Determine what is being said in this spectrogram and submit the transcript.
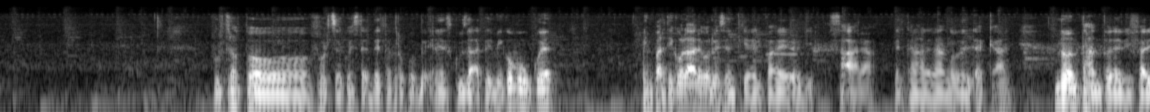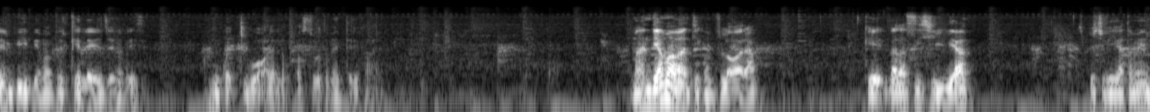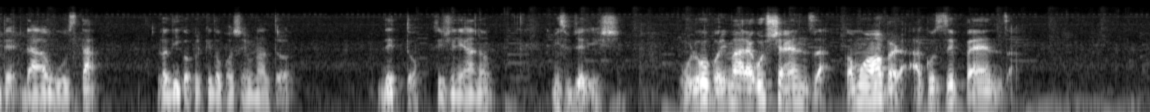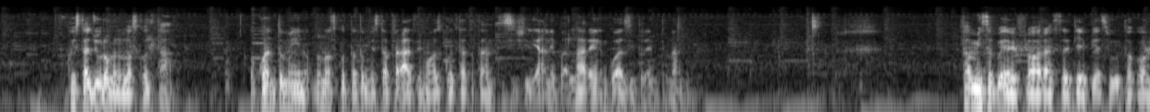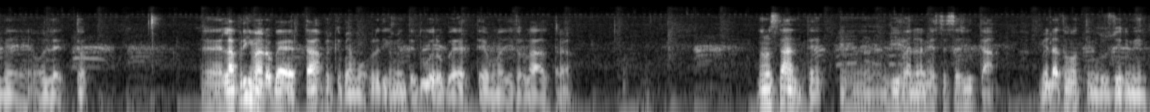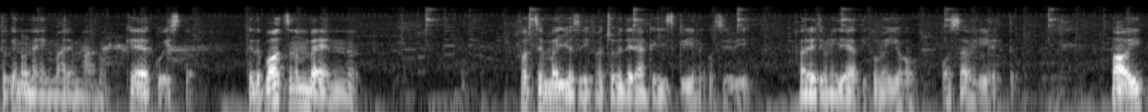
Purtroppo forse questa è detta troppo bene, scusatemi. Comunque, in particolare vorrei sentire il parere di Sara del canale L'angolo degli arcani. Non tanto nel rifare il video ma perché lei è genovese. Comunque chi vuole lo può assolutamente rifare. Ma andiamo avanti con Flora che dalla Sicilia specificatamente da Augusta lo dico perché dopo c'è un altro detto siciliano mi suggerisce un lupo rimane a coscienza, come opera, a così pensa. Questa giuro che non l'ho ascoltata. O quantomeno non ho ascoltato questa frase, ma ho ascoltato tanti siciliani parlare in quasi 31 anni. Fammi sapere Flora se ti è piaciuto come ho letto. Eh, la prima Roberta, perché abbiamo praticamente due Roberte una dietro l'altra Nonostante eh, viva nella mia stessa città, mi ha dato un ottimo suggerimento che non è in mare a mano, che è questo, che The Pots non ben. Forse è meglio se vi faccio vedere anche gli screen, così vi farete un'idea di come io possa aver letto. Poi,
